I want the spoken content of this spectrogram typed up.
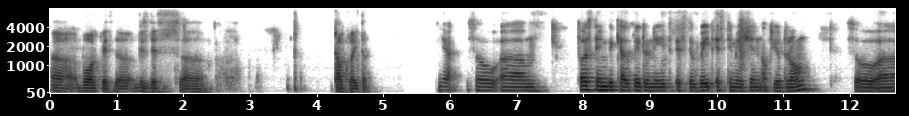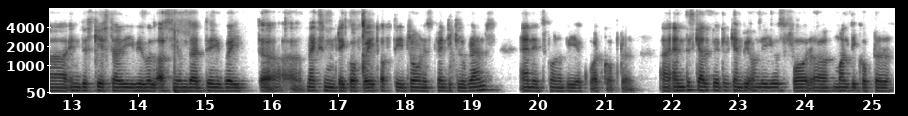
uh, work with the with this uh, calculator. Yeah. So um, first thing the calculator needs is the weight estimation of your drone. So uh, in this case study, we will assume that the weight uh, maximum takeoff weight of the drone is 20 kilograms and it's going to be a quadcopter. Uh, and this calculator can be only used for uh, multi-copter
